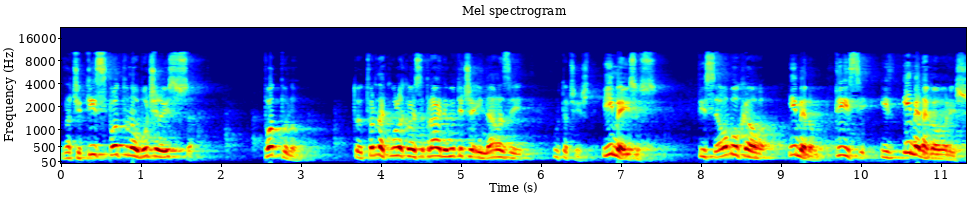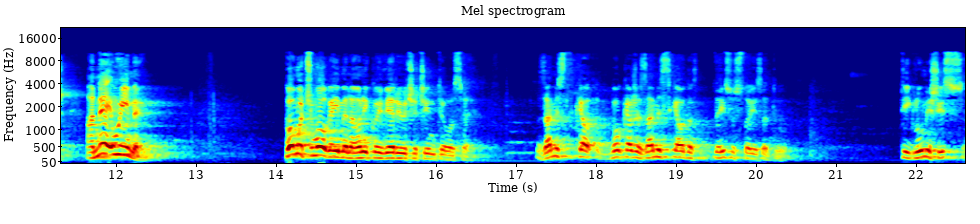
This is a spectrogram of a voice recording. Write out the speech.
Znači ti si potpuno obučen u Isusa. Potpuno. To je tvrda kula koja se pravednim utječe i nalazi utočište. Ime Isus. Ti se obukao imenom. Ti si iz imena govoriš, a ne u ime. Pomoću moga imena, oni koji vjeruju će činiti ovo sve. Zamisli kao, Bog kaže, zamisli kao da, da Isus stoji za tu. Ti glumiš Isusa.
